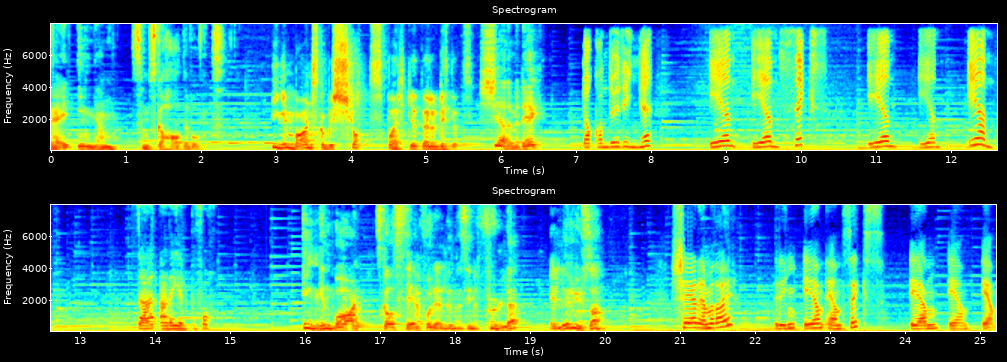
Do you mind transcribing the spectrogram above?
Det er ingen som skal ha det vondt. Ingen barn skal bli slått, sparket eller dyttet. Skjer det med deg? Da kan du ringe 116 111. Der er det hjelp å få. Ingen barn skal se foreldrene sine fulle eller rusa. Skjer det med deg? Ring 116 111.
